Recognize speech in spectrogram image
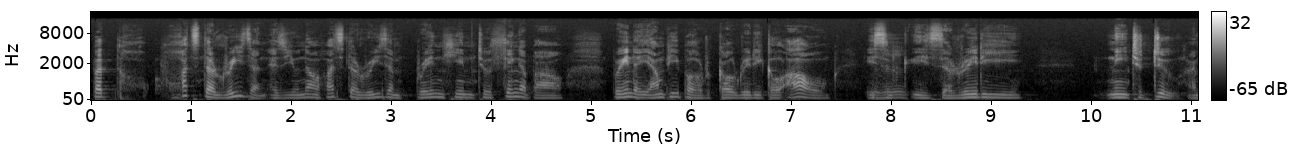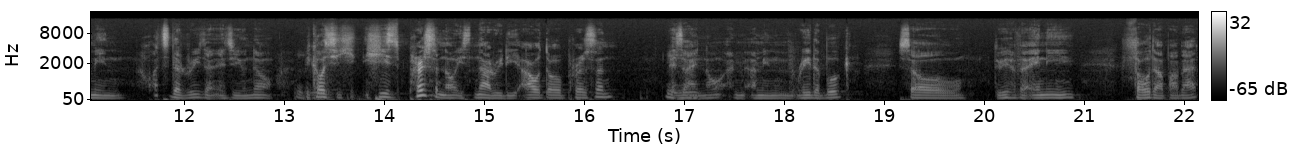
But what's the reason? As you know, what's the reason bring him to think about bring the young people to go really go out is mm-hmm. is really need to do. I mean, what's the reason, as you know? Mm-hmm. Because he, his personal is not really outdoor person, mm-hmm. as I mm-hmm. know. I, I, mean, read a book. So, do you have any thought about that?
